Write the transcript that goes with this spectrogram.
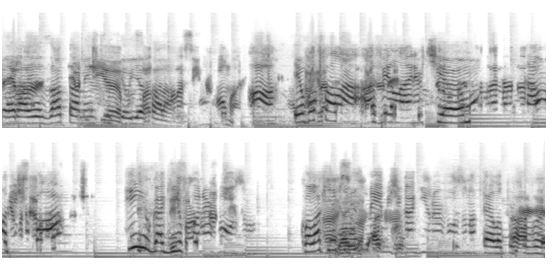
Era exatamente o que eu ia fala, falar. Fala assim, tá bom, Mari? Ó, eu vou falar, Avelar, eu te amo. Calma, deixa eu falar. Ih, o Gaguinho ficou nervoso. Coloque Ah, aqueles vai. memes de Gaguinho nervoso na tela, por favor.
